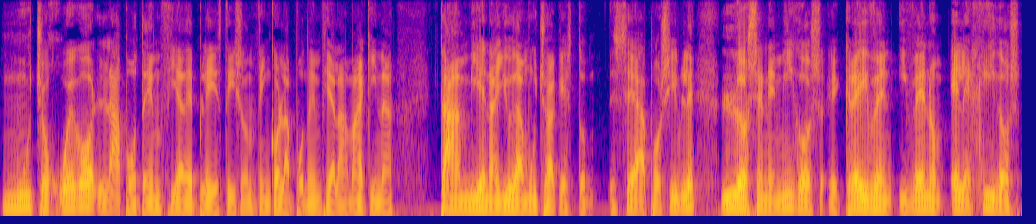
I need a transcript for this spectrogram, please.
mucho juego, la potencia de PlayStation 5, la potencia de la máquina también ayuda mucho a que esto sea posible. Los enemigos eh, Craven y Venom elegidos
